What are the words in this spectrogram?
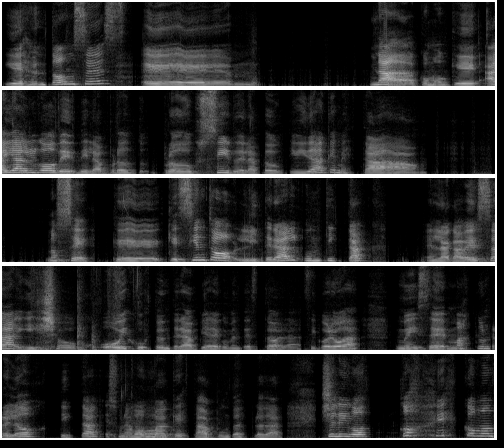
Y desde entonces, eh, nada, como que hay algo de, de la pro- producir, de la productividad que me está, no sé, que, que siento literal un tic-tac en la cabeza y yo hoy justo en terapia le comenté esto a la psicóloga y me dice, más que un reloj, tic-tac es una bomba que está a punto de explotar. Yo le digo, "Co- es como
